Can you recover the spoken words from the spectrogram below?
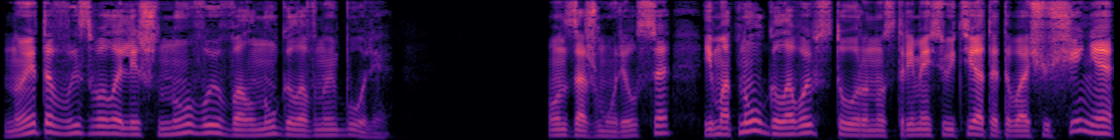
но это вызвало лишь новую волну головной боли. Он зажмурился и мотнул головой в сторону, стремясь уйти от этого ощущения,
